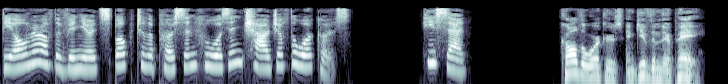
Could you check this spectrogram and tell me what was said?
the owner of the vineyard spoke to the person who was in charge of the workers. He said, Call the workers and give them their pay.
